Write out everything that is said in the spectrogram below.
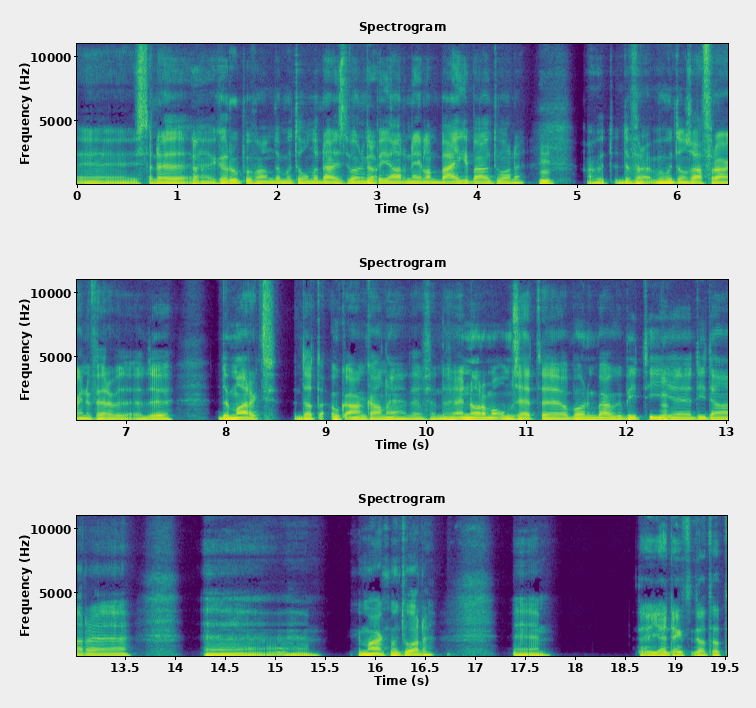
eh, is er Ja. geroepen van er moeten 100.000 woningen per jaar in Nederland bijgebouwd worden. Hm. Maar goed, de, we moeten ons afvragen in hoeverre de, de markt dat ook aan kan. Hè? Er, is, er is een enorme omzet op woningbouwgebied die, die daar gemaakt moet worden. Jij denkt dat dat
